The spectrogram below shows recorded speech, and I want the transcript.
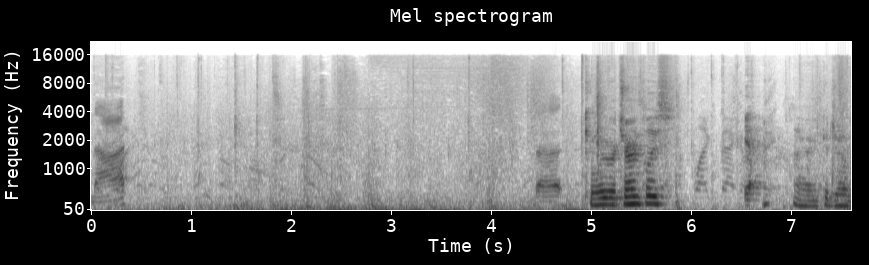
Not. That. Can we return, please? Yep. All right, good job.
